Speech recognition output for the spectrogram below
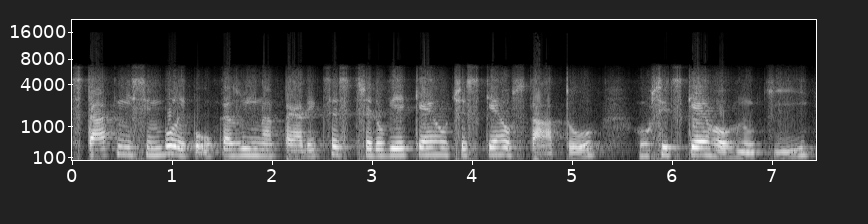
Státní symboly poukazují na tradice středověkého českého státu, husického hnutí,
